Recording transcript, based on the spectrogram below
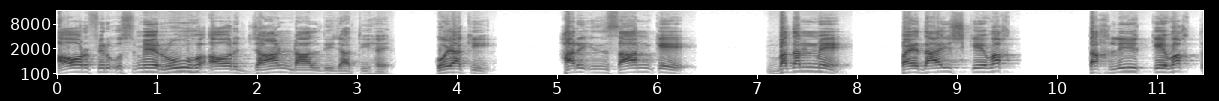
اور پھر اس میں روح اور جان ڈال دی جاتی ہے۔ گویا کہ ہر انسان کے بدن میں پیدائش کے وقت، تخلیق کے وقت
